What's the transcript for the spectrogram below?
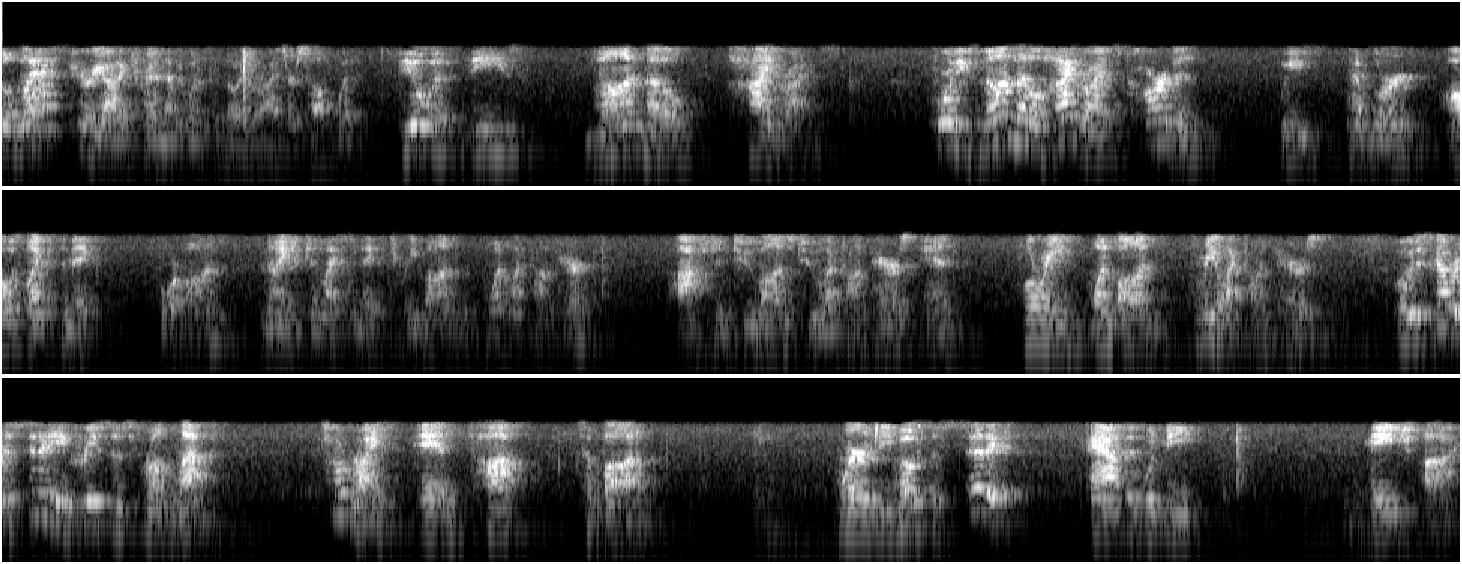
the last periodic trend that we want to familiarize ourselves with deal with these nonmetal hydrides. For these nonmetal hydrides, carbon, we have learned, always likes to make four bonds. Nitrogen likes to make three bonds with one electron pair. Oxygen, two bonds, two electron pairs. And fluorine, one bond, three electron pairs. We discovered acidity increases from left to right and top to bottom. Where the most acidic acid would be HI.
